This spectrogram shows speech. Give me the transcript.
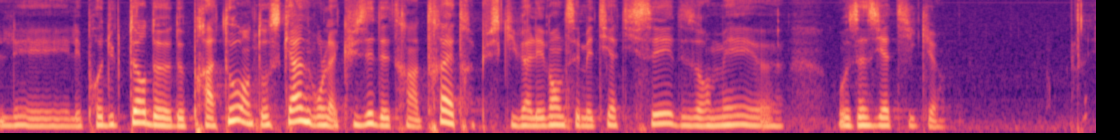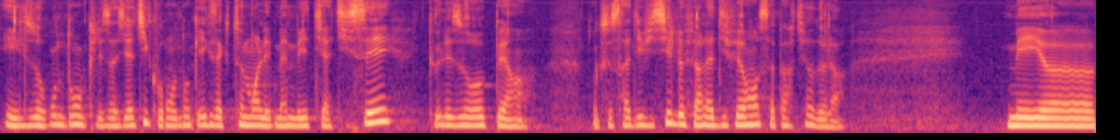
les, producteurs de, Prato en Toscane vont l'accuser d'être un traître puisqu'il va aller vendre ses métiers à tisser désormais aux Asiatiques. Et ils auront donc, les Asiatiques auront donc exactement les mêmes métiers à tisser que les Européens. Donc ce sera difficile de faire la différence à partir de là. Mais euh,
